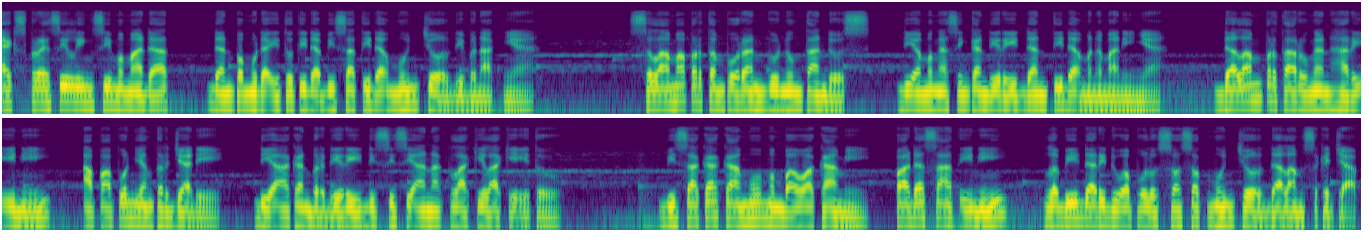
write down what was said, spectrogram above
Ekspresi Ling Si memadat, dan pemuda itu tidak bisa tidak muncul di benaknya. Selama pertempuran Gunung Tandus, dia mengasingkan diri dan tidak menemaninya. Dalam pertarungan hari ini, apa pun yang terjadi, dia akan berdiri di sisi anak laki-laki itu. Bisakah kamu membawa kami? Pada saat ini, lebih dari 20 sosok muncul dalam sekejap.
